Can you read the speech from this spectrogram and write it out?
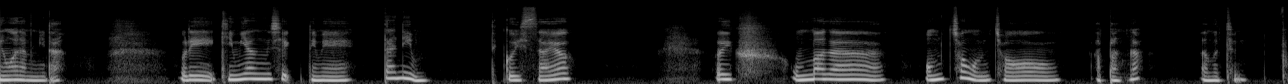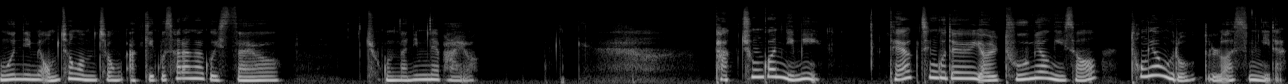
응원합니다. 우리 김양식님의 따님 듣고 있어요? 어이구, 엄마가 엄청 엄청 아빠인가? 아무튼 부모님이 엄청 엄청 아끼고 사랑하고 있어요. 조금만 힘내봐요. 박충권님이 대학 친구들 12명이서 통영으로 놀러 왔습니다.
